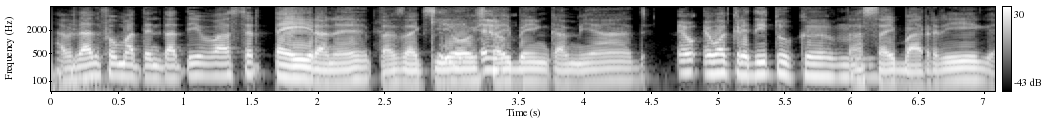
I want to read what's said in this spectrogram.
Na verdade foi uma tentativa certeira, né? Estás aqui Sim, hoje, eu- está aí bem encaminhado. Eu, eu acredito que. Tá a sair barriga,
